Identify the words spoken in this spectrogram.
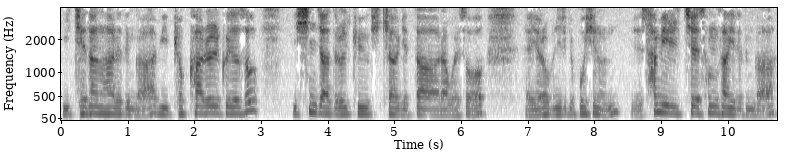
이 재단화라든가 이 벽화를 그려서 이 신자들을 교육시켜야겠다라고 해서 여러분이 이렇게 보시는 삼일체 성상이라든가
